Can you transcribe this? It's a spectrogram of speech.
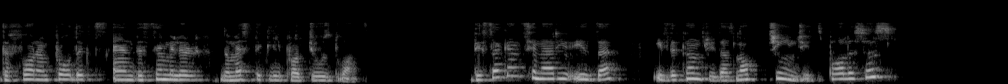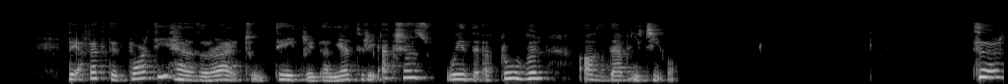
the foreign products and the similar domestically produced ones. The second scenario is that if the country does not change its policies, the affected party has a right to take retaliatory actions with the approval of the WTO. Third,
